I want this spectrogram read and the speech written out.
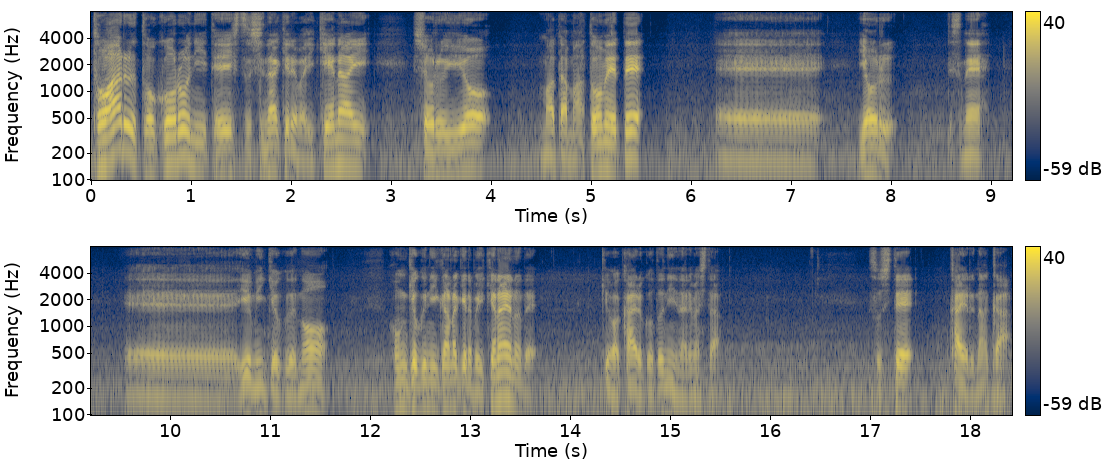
とあるところに提出しなければいけない書類をまたまとめて、えー、夜ですね、えー、郵便局の本局に行かなければいけないので今日は帰ることになりました。そして帰る中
